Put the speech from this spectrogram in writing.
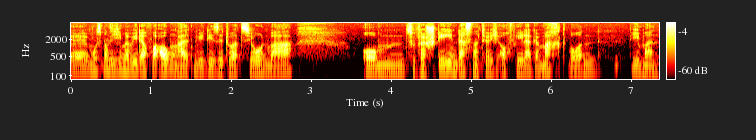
äh, muss man sich immer wieder vor Augen halten, wie die Situation war, um zu verstehen, dass natürlich auch Fehler gemacht wurden, die man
